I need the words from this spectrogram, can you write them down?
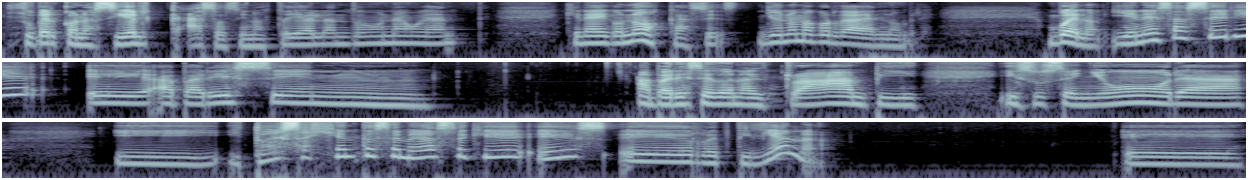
Súper conocido el caso, si no estoy hablando de una wea que nadie conozca. Yo no me acordaba del nombre. Bueno, y en esa serie eh, aparecen, aparece Donald Trump y, su señora, y, toda esa gente se me hace que es eh, reptiliana. Eh,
